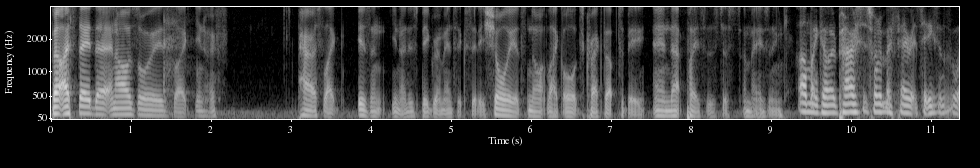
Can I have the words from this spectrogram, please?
but I stayed there, and I was always like, you know, if Paris like isn't you know this big romantic city. Surely it's not like all it's cracked up to be, and that place is just amazing. oh my god, Paris is one of my favorite cities in the,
